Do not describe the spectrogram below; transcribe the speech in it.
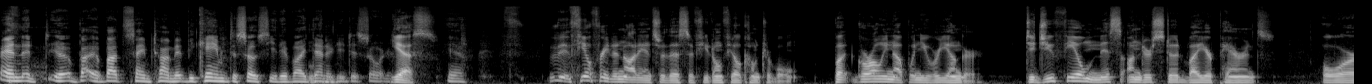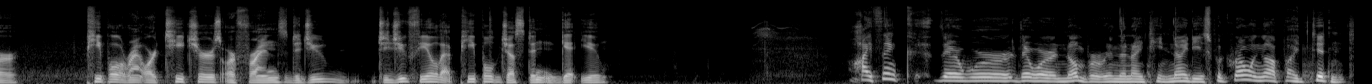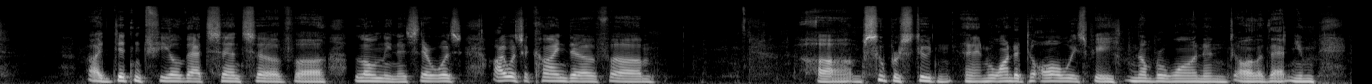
And it, uh, about, about the same time, it became dissociative identity disorder. Yes. Yeah. F- Feel free to not answer this if you don't feel comfortable. But growing up when you were younger, did you feel misunderstood by your parents or people around or teachers or friends? Did you did you feel that people just didn't get you? I think there were there were a number in the 1990s, but growing up, I didn't. I didn't feel that sense of uh, loneliness. There was I was a kind of um, um, super student and wanted to always be number one and all of that. And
